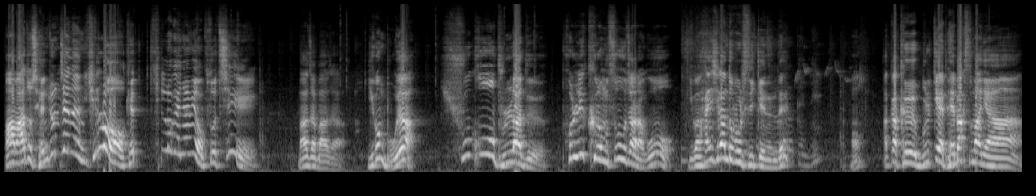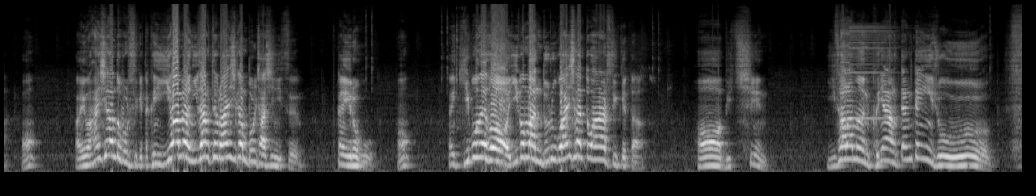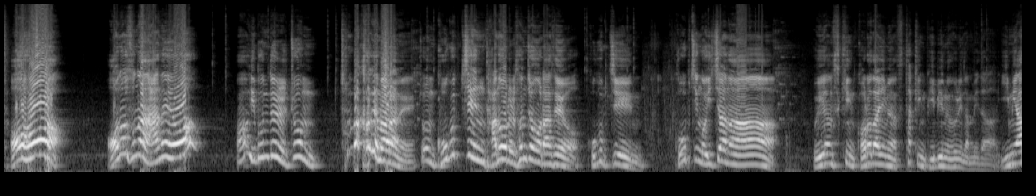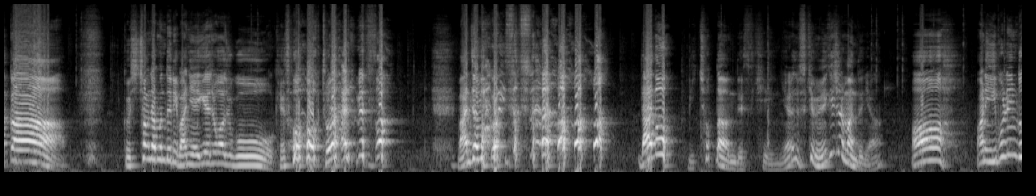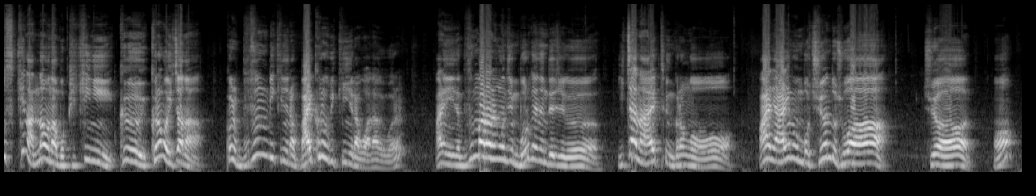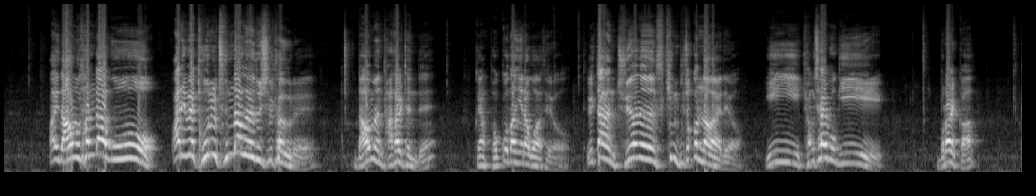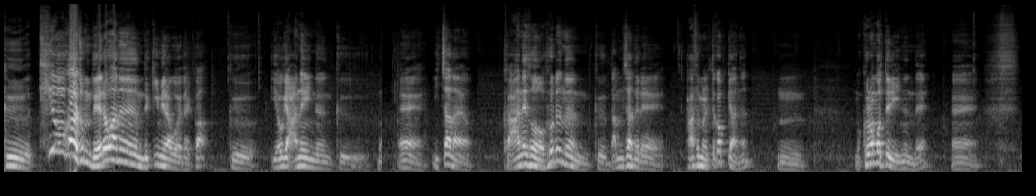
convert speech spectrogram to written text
아 맞아 젠존제는 힐러 개, 힐러 개념이 없었지. 맞아 맞아. 이건 뭐야? 휴고 블라드 폴리크롬 수호자라고? 이건 한 시간도 볼 수 있겠는데? 어? 아까 그 물개 배박스 마냥 어? 아 이건 한 시간도 볼 수 있겠다. 그냥 이하면 이 상태로 한 시간 볼 자신 있음. 그냥 이러고 어? 그냥 기본에서 이것만 누르고 한 시간 동안 할 수 있겠다. 어 미친. 이 사람은 그냥 땡땡이 좀. 어허! 언어 순환 안 해요? 어 이분들 좀 천박하게 말하네. 좀 고급진 단어를 선정을 하세요. 고급진. 고급진 거 있잖아. 의연 스킨 걸어다니면 스타킹 비비는 소리 납니다. 이미 아까 그 시청자분들이 많이 얘기해줘가지고 계속 돌아다니면서 만져보고 있었어요. 나도 미쳤다 근데 스킨. 얘네들 스킨 왜 이렇게 잘 만드냐? 아 아니 이블린도 스킨 안 나오나 뭐 비키니 그 그런 거 있잖아. 그걸 무슨 비키니라고 마이크로 비키니라고 하나 그거를? 아니 무슨 말 하는 건지 모르겠는데 지금 있잖아 하여튼 그런 거. 아니 아니면 뭐 주연도 좋아. 주연 어? 아니 나오면 산다고. 아니 왜 돈을 준다 그래도 싫다 그래. 나오면 다 살 텐데. 그냥 벗고 다니라고 하세요. 일단 주연은 스킨 무조건 나와야 돼요. 이 경찰복이 뭐랄까 그 티어가 좀 내려가는 느낌이라고 해야 될까? 그 여기 안에 있는 그 뭐, 예, 있잖아요. 그 안에서 흐르는 그 남자들의 가슴을 뜨겁게 하는 음. 뭐 그런 것들이 있는데. 예.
